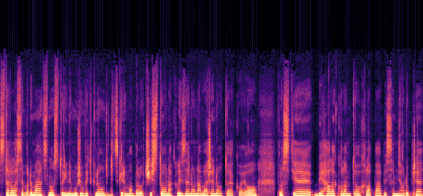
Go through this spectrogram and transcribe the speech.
starala se o domácnost, to jí nemůžu vytknout, vždycky doma bylo čisto, naklizeno, navařeno, to jako jo. Prostě běhala kolem toho chlapa, aby se měl dobře,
